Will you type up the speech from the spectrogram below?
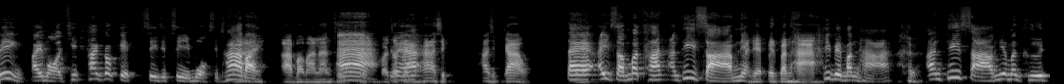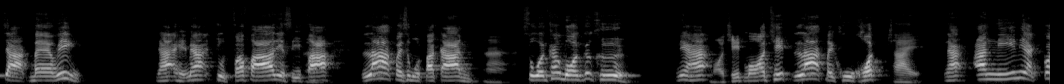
ริ่งไปหมอชิดท่านก็เก็บ 44 บวก 15 ไป อ่า ประมาณนั้นถูกอ่าก็จะใช่ไหมเป็นฮะ50 59 แต่ไอ้สัมปทานอันที่ 3 เนี่อัยนเนี้ยเป็นปัญหา ที่เป็นปัญหา อันที่ 3 เนี่ยมันคือจากแบริ่งนะ เห็นไหมฮะ จุดฟ้าฟ้าๆเนี่ยสีฟ้า ลากไปสมุทรปราการ อ่าส่วนข้างบนก็คือเนี่ยฮะหมอชิดหมอชิดลากไปคูคตใช่ นะอันนี้เนี่ยก็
